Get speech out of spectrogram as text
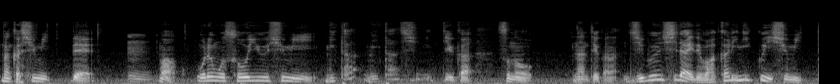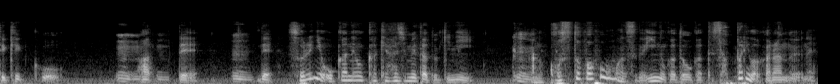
なんか趣味って、うん。まあ、俺もそういう趣味、似た、似た趣味っていうか、その、なんていうかな、自分次第で分かりにくい趣味って結構うんうんうん、あって、うん。で、それにお金をかけ始めた時に、うんあの、コストパフォーマンスがいいのかどうかってさっぱり分からんのよね。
